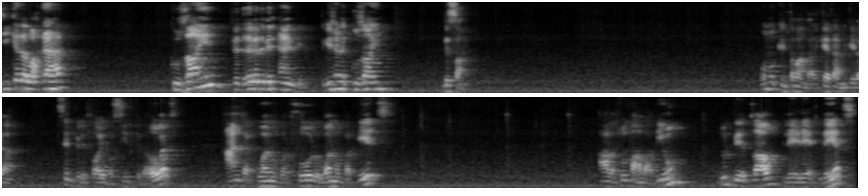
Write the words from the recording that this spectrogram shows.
دي كده لوحدها cosine في derivative ال angle integration ال cosine ب sine وممكن طبعا بعد كده تعمل إيه بقى؟ simplify بسيط كده أهوت. عندك 1 over 4 و 1 over 8 على طول مع بعضيهم. دول بيطلعوا اللي هي ديت وديت.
